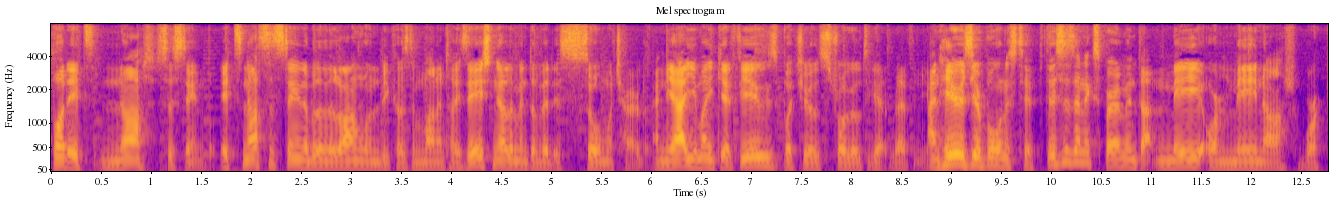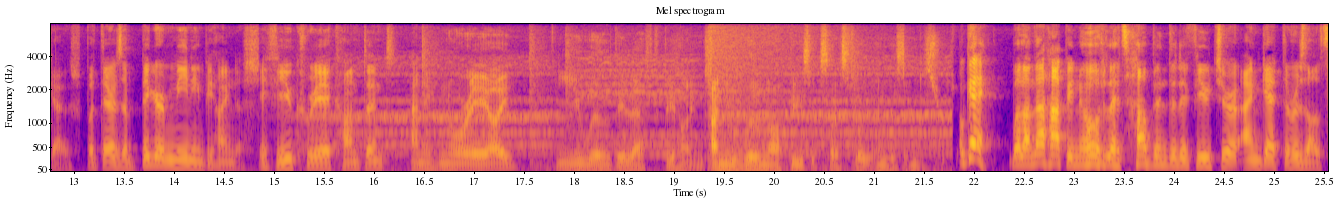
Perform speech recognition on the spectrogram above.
but it's not sustainable. It's not sustainable in the long run because the monetization element of it is so much harder. And yeah, you might get views, but you'll struggle to get revenue. And here's your bonus tip. This is an experiment that may or may not work out, but there's a bigger meaning behind it. If you create content and ignore AI, you will be left behind and you will not be successful in this industry. Okay, well on that happy note, let's hop into the future and get the results.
